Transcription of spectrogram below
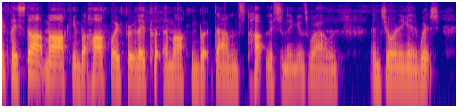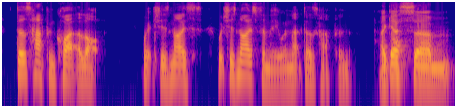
if they start marking, but halfway through they put their marking book down and start listening as well and, and joining in, which does happen quite a lot, which is nice. Which is nice for me when that does happen. I guess um,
